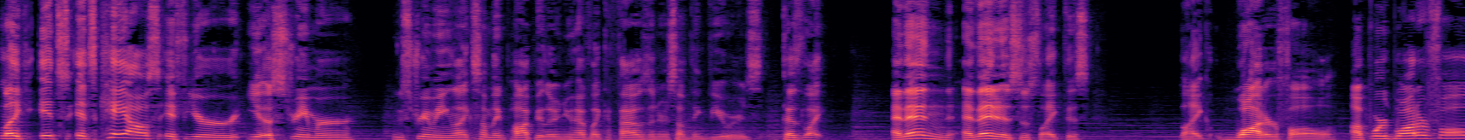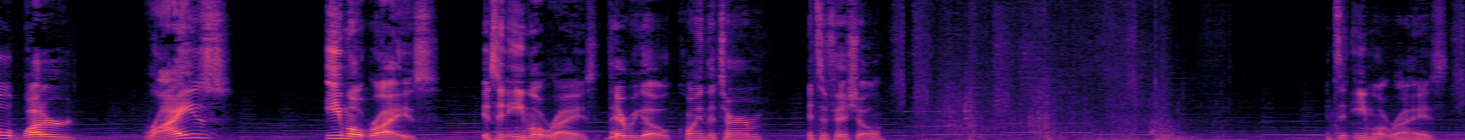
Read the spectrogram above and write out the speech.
Like it's it's chaos if you're a streamer who's streaming like something popular and you have like a thousand or something viewers. Because like, and then and then it's just like this, like waterfall, upward waterfall, water rise, emote rise. It's an emote rise. There we go. Coin the term. It's official. It's an emote rise.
